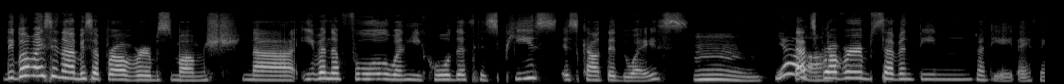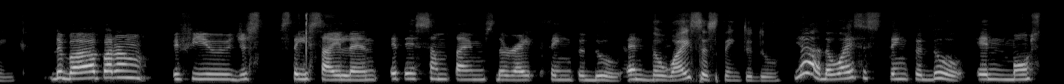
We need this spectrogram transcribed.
Di ba may sinabi sa Proverbs, Momsh, na even a fool when he holdeth his peace is counted wise? Mm. Yeah. That's Proverbs 17:28, I think. 'Di ba? Parang if you just stay silent, it is sometimes the right thing to do. And The wisest thing to do. yeah, the wisest thing to do in most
